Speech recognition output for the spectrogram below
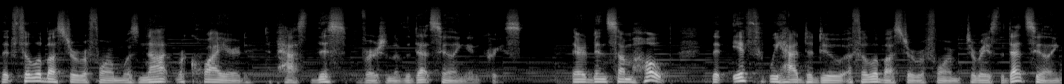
that filibuster reform was not required to pass this version of the debt ceiling increase. There had been some hope that if we had to do a filibuster reform to raise the debt ceiling,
